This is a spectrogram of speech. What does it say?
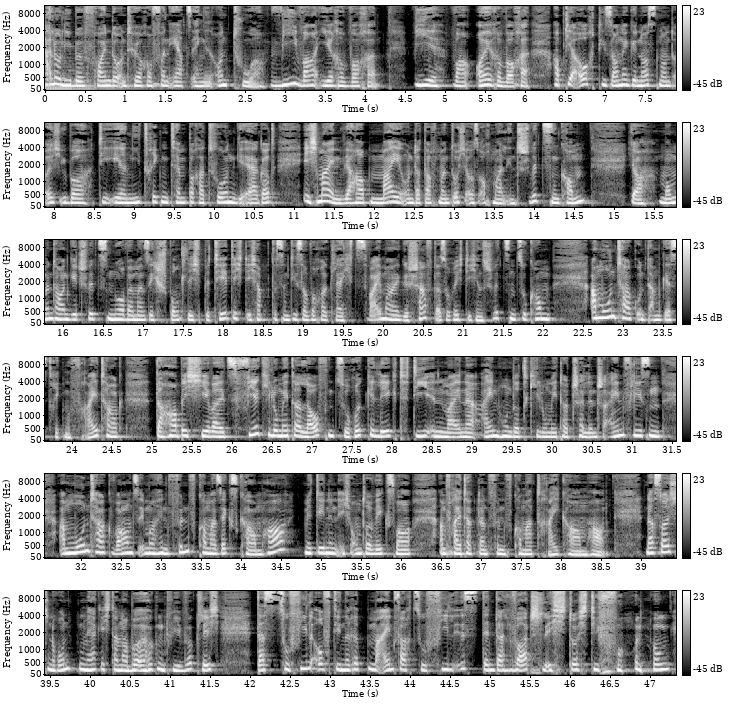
Hallo liebe Freunde und Hörer von Erzengel on Tour. Wie war Ihre Woche? Wie war eure Woche? Habt ihr auch die Sonne genossen und euch über die eher niedrigen Temperaturen geärgert? Ich meine, wir haben Mai und da darf man durchaus auch mal ins Schwitzen kommen. Ja, momentan geht Schwitzen nur, wenn man sich sportlich betätigt. Ich habe das in dieser Woche gleich zweimal geschafft, also richtig ins Schwitzen zu kommen. Am Montag und am gestrigen Freitag, da habe ich jeweils vier Kilometer Laufen zurückgelegt, die in meine 100 Kilometer Challenge einfließen. Am Montag waren es immerhin 5,6 kmh mit denen ich unterwegs war, am Freitag dann 5,3 kmh. Nach solchen Runden merke ich dann aber irgendwie wirklich, dass zu viel auf den Rippen einfach zu viel ist, denn dann watschle ich durch die Wohnung.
